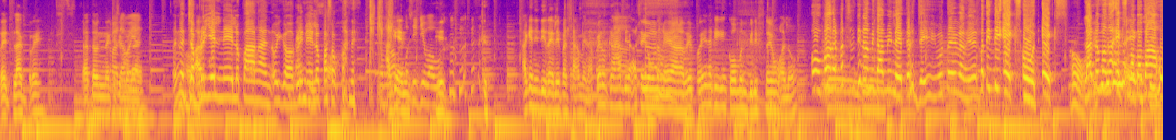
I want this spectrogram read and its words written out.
red flag, pre. Lahat daw nagsisimula. Ano, Oo, Jabriel Nelo Pangan. Uy, gago, Panis. Nelo, pasok ka na. Again. ko si Jiwaw. again, hindi relevant sa amin ha. Pero grabe na kasi yung nangyayari. Pre, nagiging common belief na yung ano. Oh, bakit? Ba't dinami-dami letter J? Butay lang yan. Ba't hindi X? Oh, X. Oh, Lahat ng mga X mababaho,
